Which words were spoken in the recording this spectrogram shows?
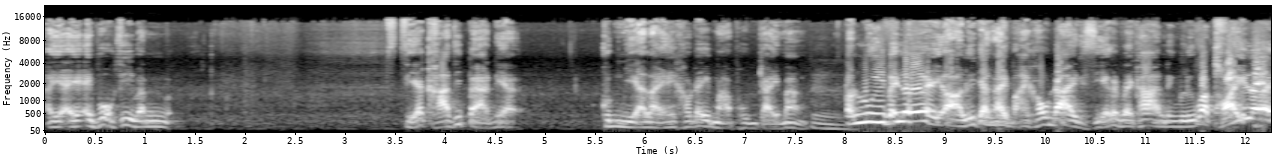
ไอ้ไอ้ไอ้พวกที่มัน เสียขาที่แปดเนี่ย คุณมีอะไรให้เขาได้มาภูมิใจมั่งอืมตะลุยไปเลยอ่าหรือจะไงไปให้เขาได้ เสียกันไปข้างหนึ่งหรือว่าถอยเลย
